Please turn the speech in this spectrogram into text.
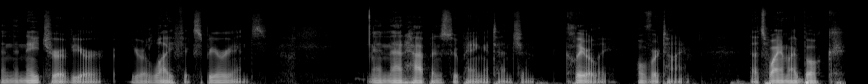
and the nature of your, your life experience. And that happens through paying attention clearly over time. That's why in my book,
